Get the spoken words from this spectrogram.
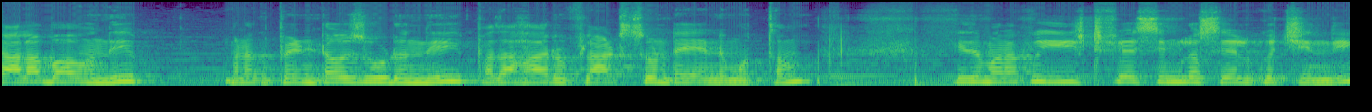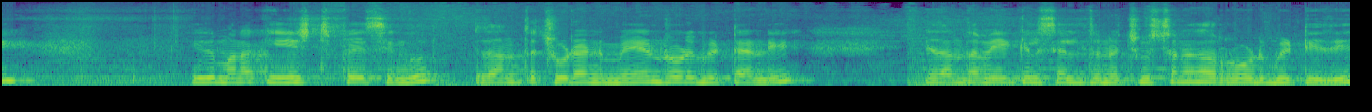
చాలా బాగుంది. మనకు పెంట్ హౌస్ కూడా ఉంది. పదహారు ఫ్లాట్స్ ఉంటాయండి మొత్తం. ఇది మనకు ఈస్ట్ ఫేసింగ్లో సేల్కి వచ్చింది ఇది మనకు ఈస్ట్ ఫేసింగ్ ఇదంతా చూడండి మెయిన్ రోడ్ బిట్ అండి. ఇదంతా వెహికల్స్ వెళ్తున్నాయి. చూస్తున్నాగా రోడ్ బిట్ ఇది.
